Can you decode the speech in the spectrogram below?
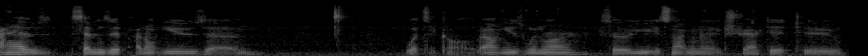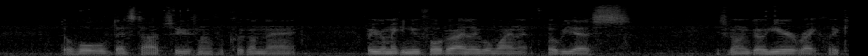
I have 7-zip. I don't use um, what's it called? I don't use WinRAR, so you, it's not going to extract it to the whole desktop. So you're going to click on that. But you're going to make a new folder. I label mine at OBS. It's going to go here, right click,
